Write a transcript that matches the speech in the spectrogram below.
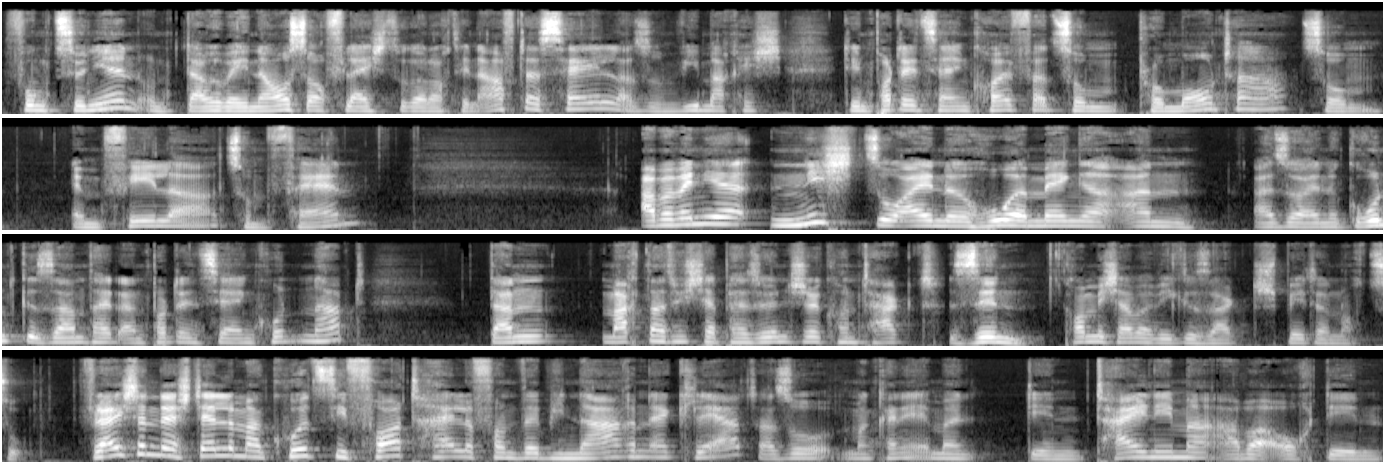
funktionieren und darüber hinaus auch vielleicht sogar noch den After Sale. Also wie mache ich den potenziellen Käufer zum Promoter, zum Empfehler, zum Fan. Aber wenn ihr nicht so eine hohe Menge an, also eine Grundgesamtheit an potenziellen Kunden habt, dann macht natürlich der persönliche Kontakt Sinn. Komme ich aber, wie gesagt, später noch zu. Vielleicht an der Stelle mal kurz die Vorteile von Webinaren erklärt. Also man kann ja immer den Teilnehmer, aber auch den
